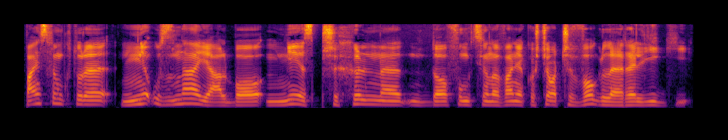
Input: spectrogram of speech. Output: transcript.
państwem, które nie uznaje albo nie jest przychylne do funkcjonowania Kościoła, czy w ogóle religii.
